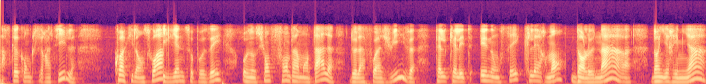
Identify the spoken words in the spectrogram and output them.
parce que conclura-t-il Quoi qu'il en soit, ils viennent s'opposer aux notions fondamentales de la foi juive, telle qu'elle est énoncée clairement dans le Nar, dans Jérémia,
